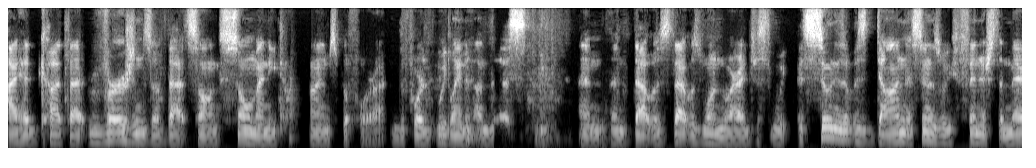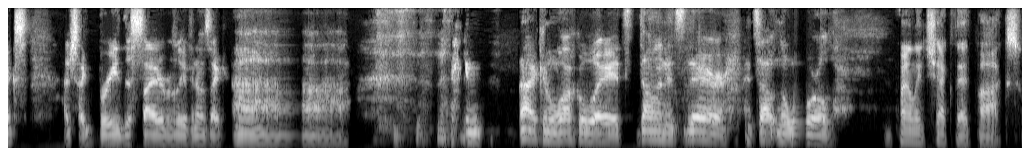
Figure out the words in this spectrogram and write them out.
I had cut that versions of that song so many times before I, before we landed on this, and and that was that was one where I just we, as soon as it was done, as soon as we finished the mix, I just like breathed a sigh of relief, and I was like, ah, ah I can I can walk away. It's done. It's there. It's out in the world. Finally, check that box.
